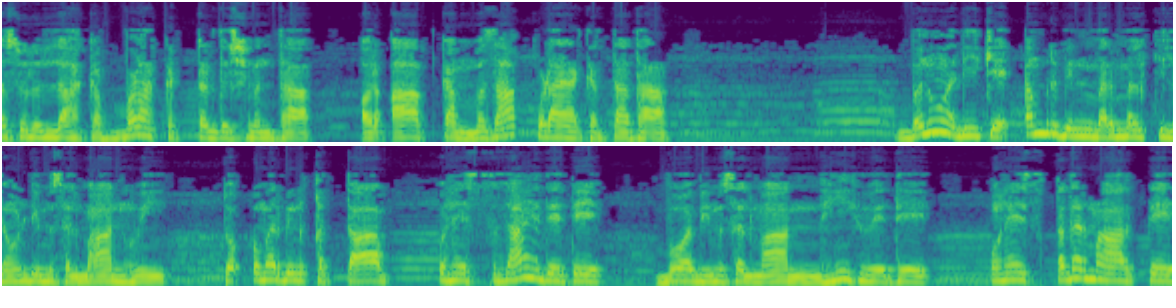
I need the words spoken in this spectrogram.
رسول اللہ کا بڑا کٹر دشمن تھا اور آپ کا مذاق اڑایا کرتا تھا۔ بنو علی کے امر بن مرمل کی لونڈی مسلمان ہوئی تو عمر بن قطاب انہیں سزائیں دیتے۔ وہ ابھی مسلمان نہیں ہوئے تھے۔ انہیں اس قدر مارتے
